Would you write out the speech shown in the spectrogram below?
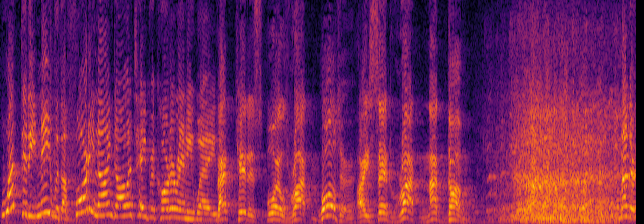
What did he need with a $49 tape recorder anyway? That kid is spoiled rotten. Walter. I said rotten, not dumb. Mother,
